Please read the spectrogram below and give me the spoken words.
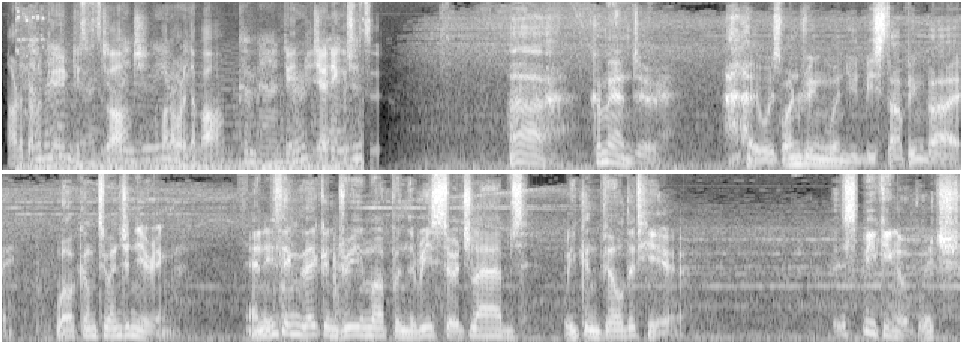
うん新たな研究施設が現れたかエン Commander ジニ to アリング施 engine. 設。 Ah, Commander. I was wondering when you'd be stopping by. Welcome to engineering. Anything they can dream up in the research labs, we can build it here. Speaking of which,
